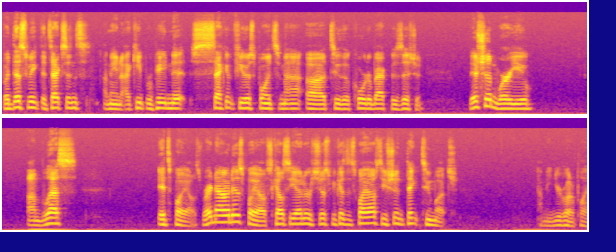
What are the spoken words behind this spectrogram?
But this week, the Texans, I mean, I keep repeating it, second fewest points uh, to the quarterback position. This shouldn't worry you unless it's playoffs. Right now, it is playoffs. Kelce enters just because it's playoffs. You shouldn't think too much. I mean, you're going to play.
